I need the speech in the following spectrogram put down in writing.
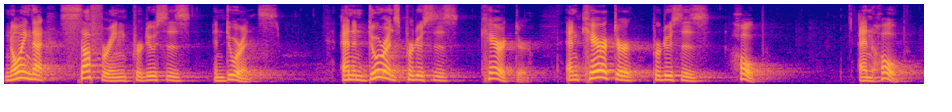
knowing that suffering produces endurance, and endurance produces character, and character produces hope. And hope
